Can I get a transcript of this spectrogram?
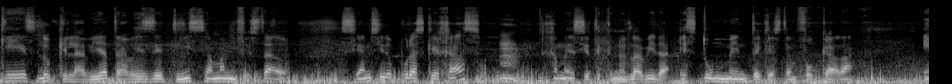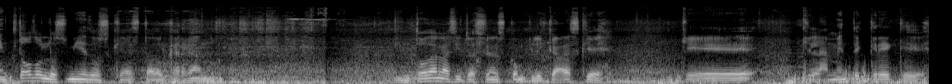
¿Qué es lo que la vida a través de ti se ha manifestado? Si han sido puras quejas, mm, déjame decirte que no es la vida, es tu mente que está enfocada en todos los miedos que ha estado cargando, en todas las situaciones complicadas que, que, que la mente cree que,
